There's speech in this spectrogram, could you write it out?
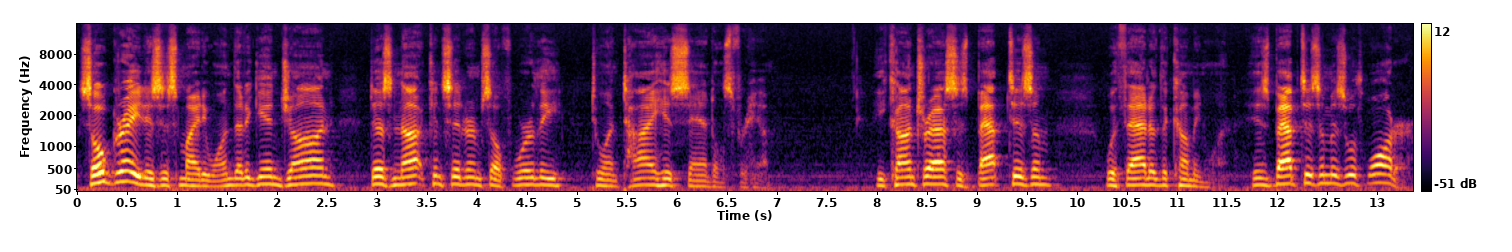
So great is this mighty one that again John does not consider himself worthy to untie his sandals for him. He contrasts his baptism with that of the coming one. His baptism is with water,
